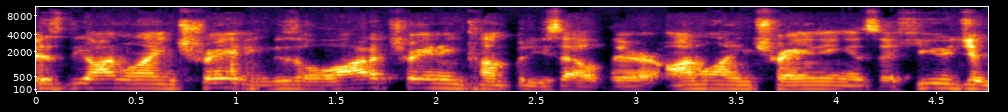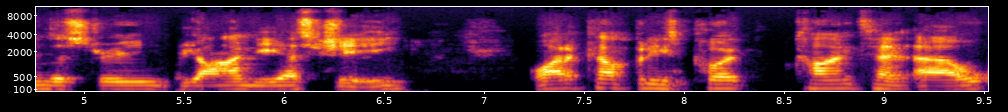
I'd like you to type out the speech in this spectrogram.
is the online training. There's a lot of training companies out there. Online training is a huge industry beyond ESG. A lot of companies put content out.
